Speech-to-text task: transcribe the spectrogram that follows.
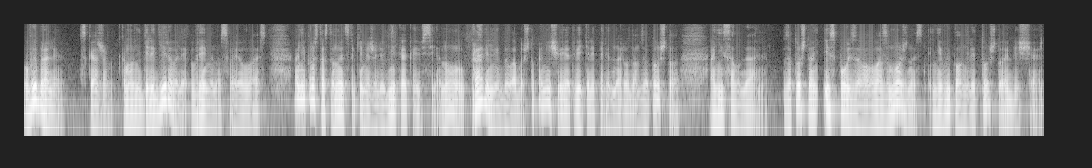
выбрали, скажем, кому они делегировали временно свою власть, они просто становятся такими же людьми, как и все. Ну, правильнее было бы, чтобы они еще и ответили перед народом за то, что они солгали, за то, что они, использовав возможность, не выполнили то, что обещали.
